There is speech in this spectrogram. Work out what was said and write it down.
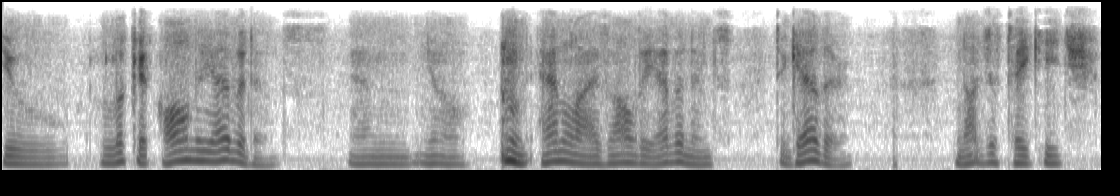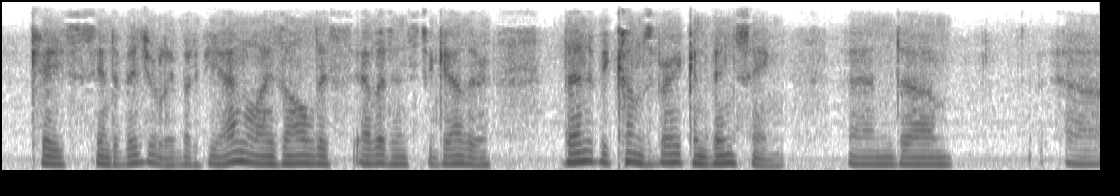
you look at all the evidence and you know analyze all the evidence together, not just take each case individually, but if you analyze all this evidence together, then it becomes very convincing, and um, uh,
